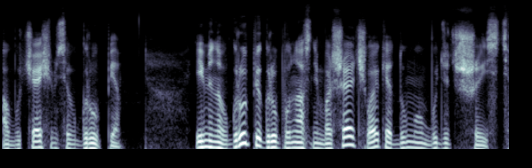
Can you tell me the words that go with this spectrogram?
обучающимся в группе. Именно в группе, группа у нас небольшая, человек, я думаю, будет 6.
